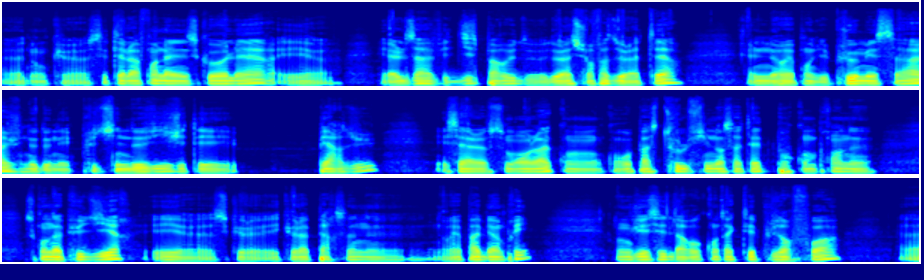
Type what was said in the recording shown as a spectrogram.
euh, donc euh, c'était la fin de l'année scolaire et, euh, Elsa avait disparu de, la surface de la Terre. Elle ne répondait plus aux messages, ne donnait plus de signes de vie. J'étais perdu. Et c'est à ce moment-là qu'on repasse tout le film dans sa tête pour comprendre euh, ce qu'on a pu dire et, euh, ce que, la personne euh, n'aurait pas bien pris. Donc j'ai essayé de la recontacter plusieurs fois, euh,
